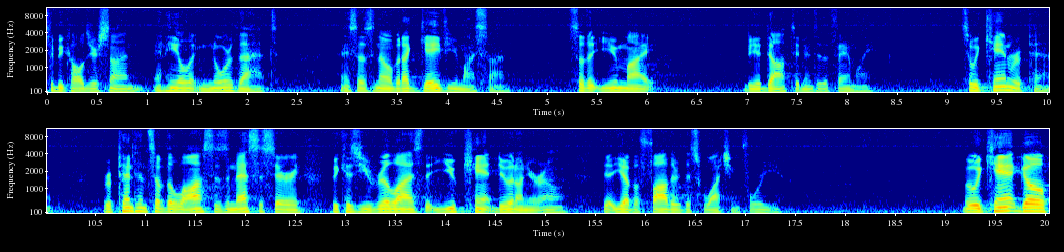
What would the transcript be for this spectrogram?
to be called your son. And he'll ignore that. And he says, No, but I gave you my son so that you might be adopted into the family. So we can repent. Repentance of the lost is necessary because you realize that you can't do it on your own, that you have a father that's watching for you. But we can't go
